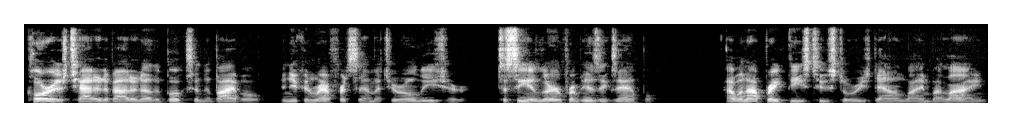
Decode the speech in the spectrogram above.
Korah has chatted about in other books in the Bible, and you can reference them at your own leisure to see and learn from his example. I will not break these two stories down line by line,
